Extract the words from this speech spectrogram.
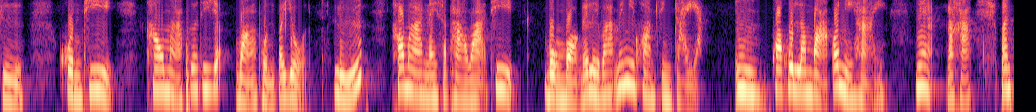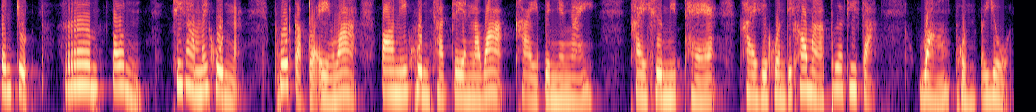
คือ คนที่เข้ามาเพื่อที่จะหวังผลประโยชน์ หรือเข้ามาในสภาวะที่บ่งบอกได้เลยว่า ไม่มีความจริงใจอะ่ะ อืม พอคุณลำบากก็หนีหาย เนี่ยนะคะ มันเป็นจุดเริ่มต้นที่ทำให้คุณน่ะ พูดกับตัวเองว่า ตอนนี้คุณชัดเจนแล้วว่าใครเป็นยังไง ใครคือมิตรแท้ ใครคือคนที่เข้ามาเพื่อที่จะหวังผลประโยชน์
